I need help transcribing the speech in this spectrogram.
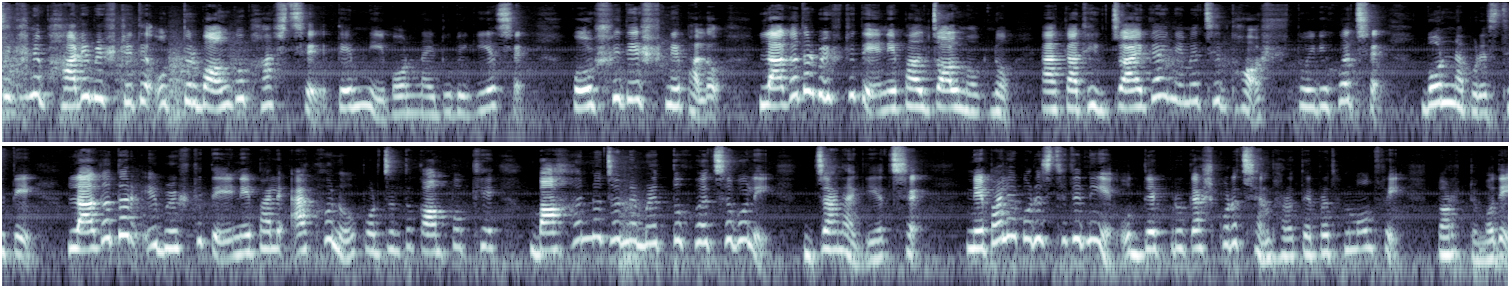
যেখানে ভারী বৃষ্টিতে উত্তরবঙ্গ ভাসছে, তেমনি বন্যায় ডুবে গিয়েছে পড়শি দেশ নেপালও। লাগাতার বৃষ্টিতে নেপাল জলমগ্ন, একাধিক জায়গায় নেমেছে ধস, তৈরি হয়েছে বন্যা পরিস্থিতি। লাগাতার এই বৃষ্টিতে নেপালে এখনও পর্যন্ত কমপক্ষে বাহান্ন জনের মৃত্যু হয়েছে বলে জানা গিয়েছে। নেপালে পরিস্থিতি নিয়ে উদ্বেগ প্রকাশ করেছেন ভারতের প্রধানমন্ত্রী নরেন্দ্র মোদী।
